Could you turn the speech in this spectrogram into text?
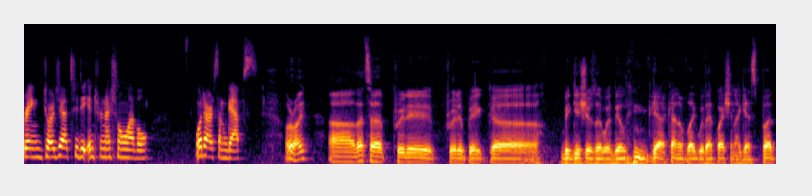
bring georgia to the international level what are some gaps All right, uh, that's a pretty pretty big uh, big issues that we're dealing. Yeah, kind of like with that question, I guess. But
